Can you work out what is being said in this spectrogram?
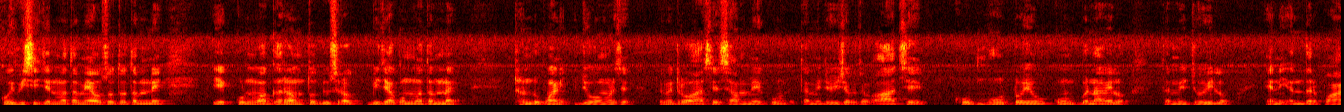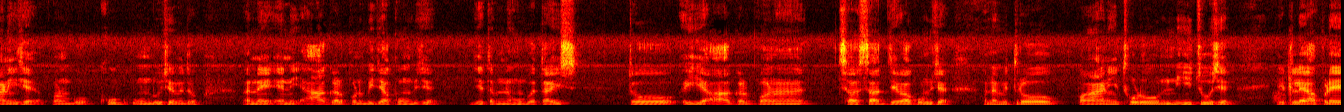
કોઈ બી સિઝનમાં તમે આવશો તો તમને એક કુંડમાં ગરમ તો દૂસરા, બીજા કુંડમાં તમને ઠંડુ પાણી જોવા મળશે. તો મિત્રો આ છે સામે કુંડ, તમે જોઈ શકો છો આ છે ખૂબ મોટો એવો કુંડ બનાવેલો. તમે જોઈ લો, એની અંદર પાણી છે પણ બહુ ખૂબ ઊંડું છે મિત્રો. અને એની આગળ પણ બીજા કુંડ છે, જે તમને હું બતાવીશ. તો અહીંયા આગળ પણ છ સાત જેવા કુંડ છે. અને મિત્રો, પાણી થોડું નીચું છે, એટલે આપણે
